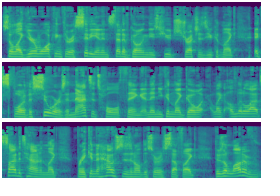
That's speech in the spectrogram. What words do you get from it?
So like you're walking through a city and instead of going these huge stretches, you can like explore the sewers and that's its whole thing. And then you can like go like a little outside of town and like break into houses and all this sort of stuff. Like there's a lot of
